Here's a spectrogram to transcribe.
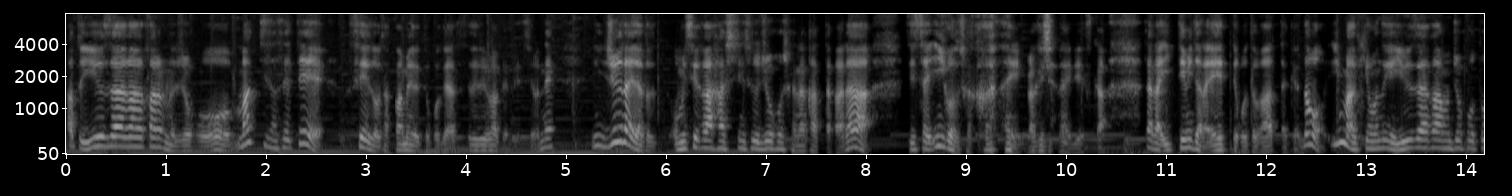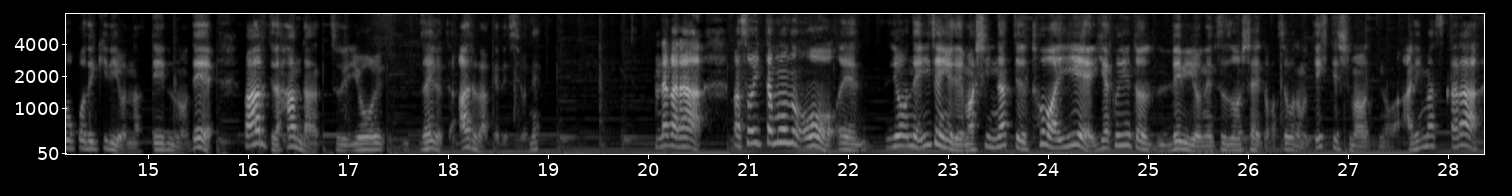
あとユーザー側からの情報をマッチさせて、精度を高めるってことをやってるわけですよね。従来だとお店が発信する情報しかなかったから、実際いいことしか書かないわけじゃないですか。だから行ってみたらええってことがあったけど、今は基本的にユーザー側の情報を投稿できるようになっているので、ま、ある程度判断する材料ってあるわけですよね。だから、まあ、そういったものを、えー、ね、以前よりマシになってるとはいえ、逆に言うとレビューを捏造したりとか、そういうこともできてしまうっていうのがありますから、か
